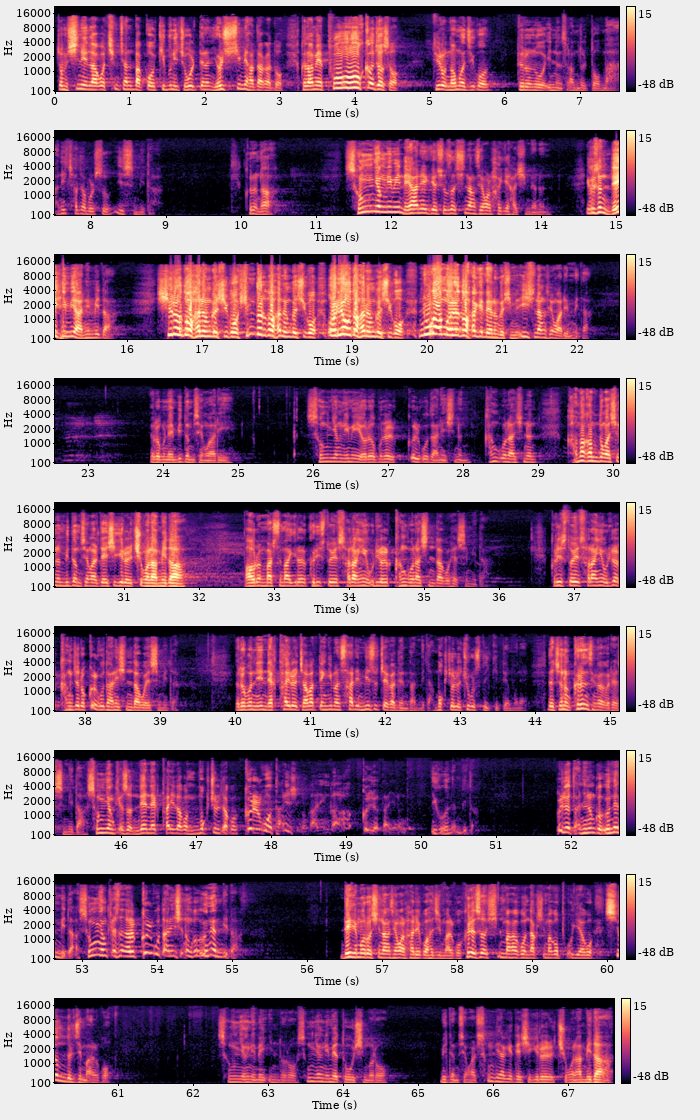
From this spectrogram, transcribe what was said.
좀 신이 나고 칭찬받고 기분이 좋을 때는 열심히 하다가도 그 다음에 푹 꺼져서 뒤로 넘어지고 드러누워 있는 사람들도 많이 찾아볼 수 있습니다. 그러나 성령님이 내 안에 계셔서 신앙생활을 하게 하시면은 이것은 내 힘이 아닙니다. 싫어도 하는 것이고 힘들어도 하는 것이고 어려워도 하는 것이고 누가 뭐래도 하게 되는 것입니다. 이 신앙생활입니다. 여러분의 믿음 생활이 성령님이 여러분을 끌고 다니시는 강권하시는 감화 감동하시는 믿음 생활 되시기를 축원합니다. 바울은 말씀하기를 그리스도의 사랑이 우리를 강권하신다고 했습니다. 그리스도의 사랑이 우리를 강제로 끌고 다니신다고 했습니다. 여러분 이 넥타이를 잡아당기면 살이 미수죄가 된답니다. 목줄로 죽을 수도 있기 때문에. 근데 저는 그런 생각을 했습니다. 성령께서 내 넥타이라고 목줄 잡고 끌고 다니시는 거 아닌가? 끌려다니는 거. 이거 은혜입니다. 끌려다니는 거 은혜입니다. 성령께서 나를 끌고 다니시는 거 은혜입니다. 내 힘으로 신앙생활 하려고 하지 말고 그래서 실망하고 낙심하고 포기하고 시험 들지 말고 성령님의 인도로 성령님의 도우심으로 믿음 생활 승리하게 되시기를 축원합니다.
